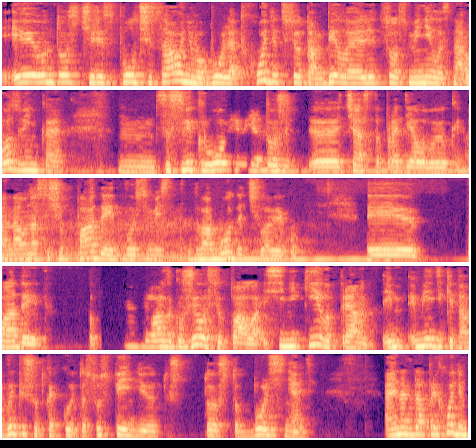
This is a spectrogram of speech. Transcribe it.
И он тоже через полчаса у него боль отходит, все там белое лицо сменилось на розовенькое. Со свекровью я тоже э, часто проделываю. Она у нас еще падает, 82 года человеку. И падает голова закружилась, упала. Синяки, вот прям, медики там выпишут какую-то суспендию, что, чтобы боль снять. А иногда приходим,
